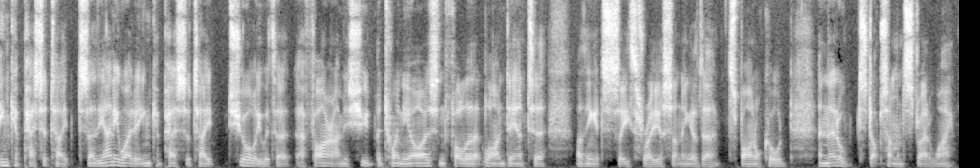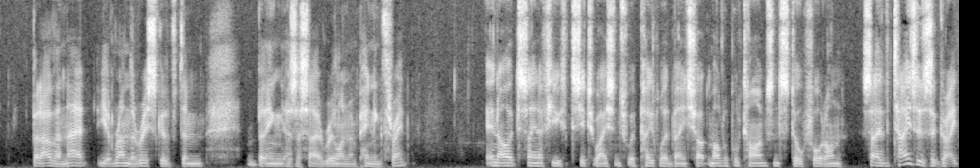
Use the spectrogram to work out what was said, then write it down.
incapacitate. So the only way to incapacitate, surely with a, a, firearm, is shoot between the eyes and follow that line down to, I think it's C3 or something of the spinal cord, and that'll stop someone straight away. But other than that, you run the risk of them being, as I say, a real and impending threat. And I'd seen a few situations where people had been shot multiple times and still fought on so the taser is a great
